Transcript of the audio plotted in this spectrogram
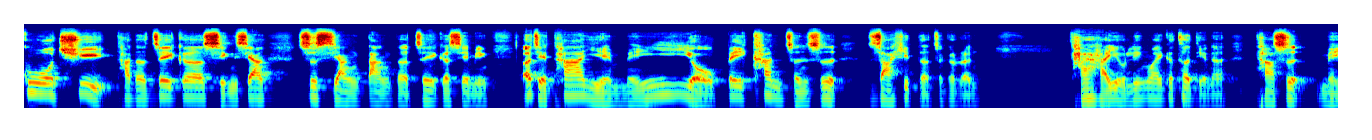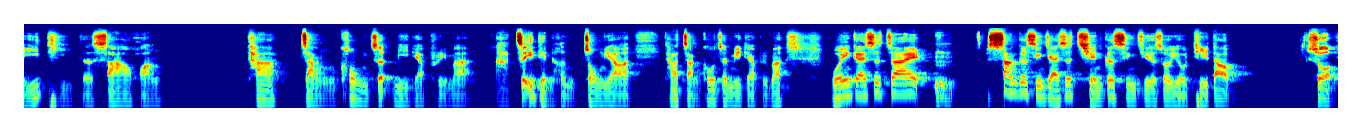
过去他的这个形象是相当的这个鲜明，而且他也没有被看成是 Zahid 的这个人。他还有另外一个特点呢，他是媒体的沙皇，他掌控着 Media Prima 啊，这一点很重要啊。他掌控着 Media Prima，我应该是在上个星期还是前个星期的时候有提到说。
